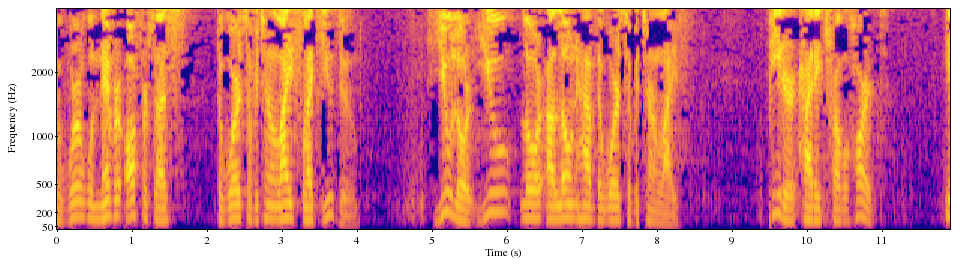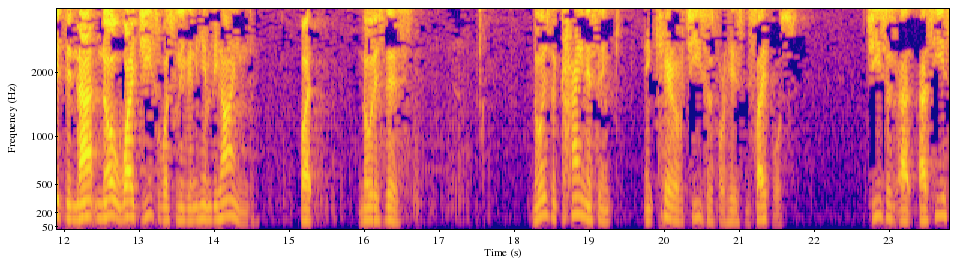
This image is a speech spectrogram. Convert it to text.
the world will never offer us the words of eternal life like you do. You, Lord, you, Lord, alone have the words of eternal life. Peter had a troubled heart. He did not know why Jesus was leaving him behind. But notice this. Notice the kindness and, and care of Jesus for his disciples. Jesus, as he is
